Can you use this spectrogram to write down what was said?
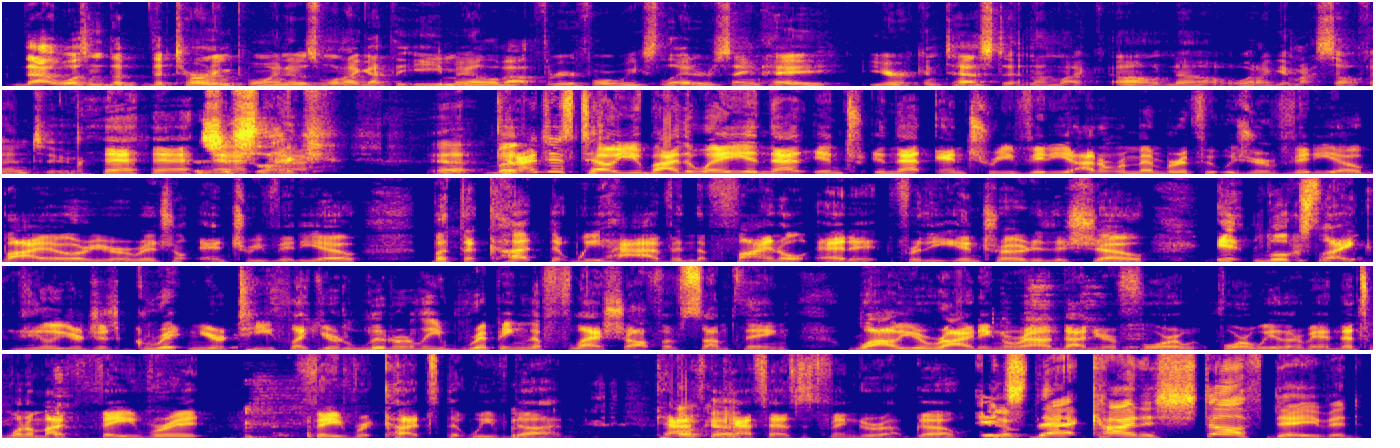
that wasn't the, the turning point. It was when I got the email about three or four weeks later saying, "Hey, you're a contestant," and I'm like, "Oh no, what I get myself into?" It's just like, yeah. But Can I just tell you, by the way, in that int- in that entry video, I don't remember if it was your video bio or your original entry video, but the cut that we have in the final edit for the intro to the show, it looks like you know you're just gritting your teeth, like you're literally ripping the flesh off of something while you're riding around on your four four wheeler. Man, that's one of my favorite favorite cuts that we've done. Cass, Okay. Cass has his finger up. Go. It's that kind of stuff, David.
